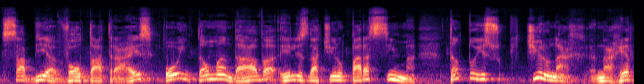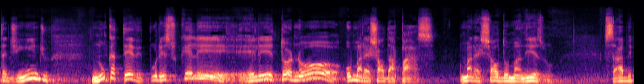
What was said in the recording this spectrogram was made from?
sabia voltar atrás ou então mandava eles dar tiro para cima. Tanto isso que tiro na, na reta de índio nunca teve. Por isso que ele, ele tornou o Marechal da Paz, o Marechal do Humanismo sabe?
